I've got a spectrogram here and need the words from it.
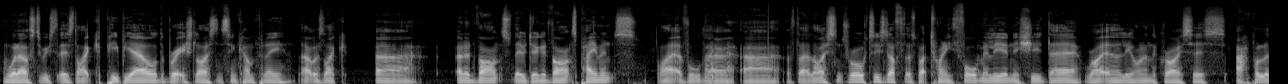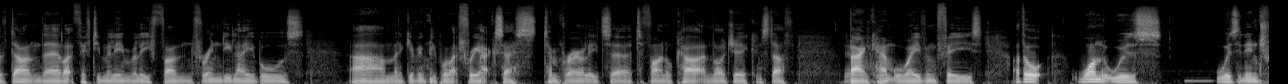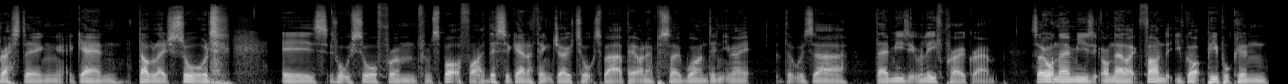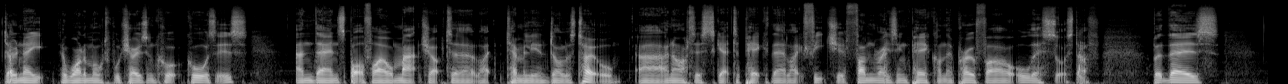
What else do we? There's like PPL, the British licensing company. That was like uh, an advance. They were doing advance payments like of all their uh, of their license royalty stuff. There's about 24 million issued there right early on in the crisis. Apple have done their like 50 million relief fund for indie labels, um, and giving people like free access temporarily to to Final Cut and Logic and stuff. Yeah. Bandcamp were waiving fees. I thought one that was was an interesting again double-edged sword is is what we saw from from Spotify. This again, I think Joe talked about a bit on episode one, didn't you, mate? That was uh, their music relief program. So on their music on their like fund, you've got people can donate to one or multiple chosen ca- causes, and then Spotify will match up to like ten million dollars total. Uh, and artists get to pick their like featured fundraising pick on their profile, all this sort of stuff. But there's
